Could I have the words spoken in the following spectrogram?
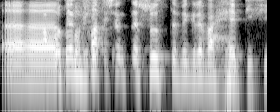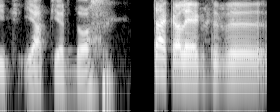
A potem bo- 2006 wygrywa Happy Feet. Ja pierdolę. Tak, ale jak gdyby,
